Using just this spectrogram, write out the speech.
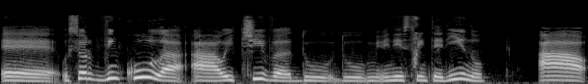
É, o senhor vincula a oitiva do, do ministro interino a,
